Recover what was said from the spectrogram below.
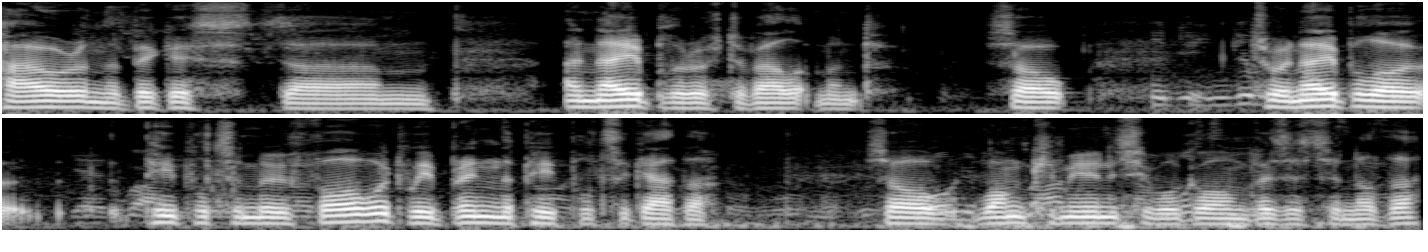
power and the biggest um, enabler of development. So to enable uh, people to move forward, we bring the people together. So one community will go and visit another.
